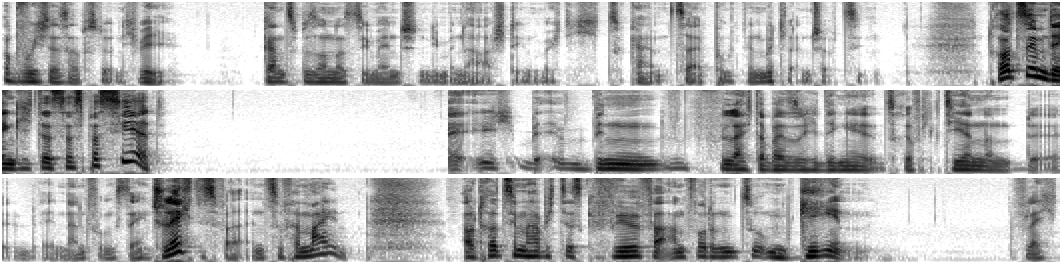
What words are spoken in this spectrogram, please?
Obwohl ich das absolut nicht will. Ganz besonders die Menschen, die mir nahestehen, möchte ich zu keinem Zeitpunkt in Mitleidenschaft ziehen. Trotzdem denke ich, dass das passiert. Äh, ich bin vielleicht dabei, solche Dinge zu reflektieren und äh, in Anführungszeichen schlechtes Verhalten zu vermeiden. Aber trotzdem habe ich das Gefühl, Verantwortung zu umgehen. Vielleicht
